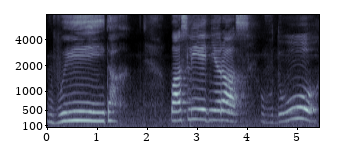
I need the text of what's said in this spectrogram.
Выдох. Последний раз. Вдох.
